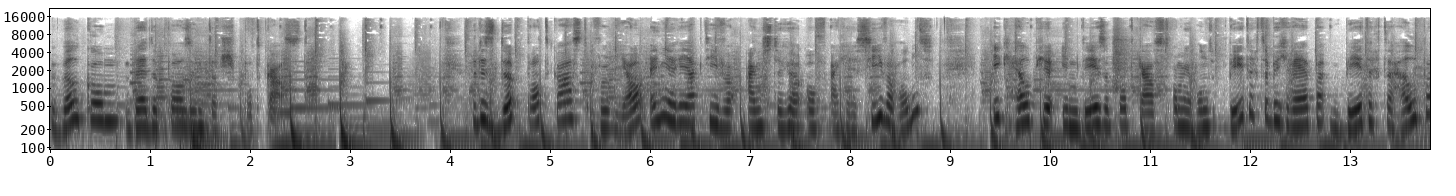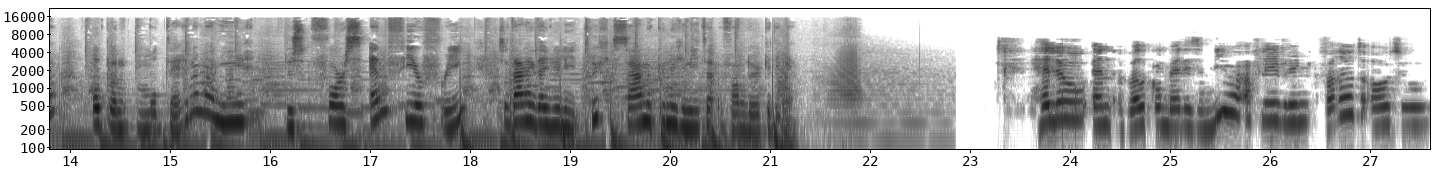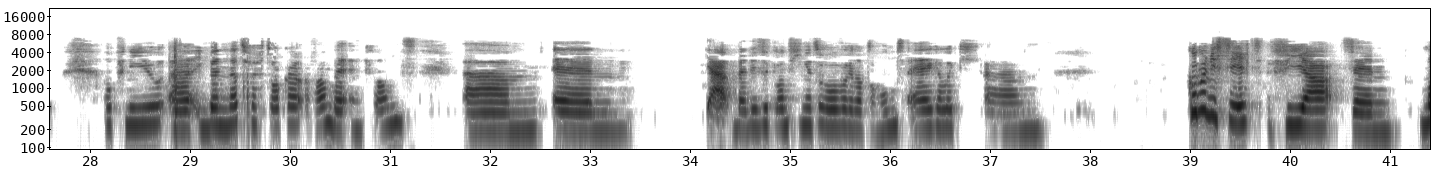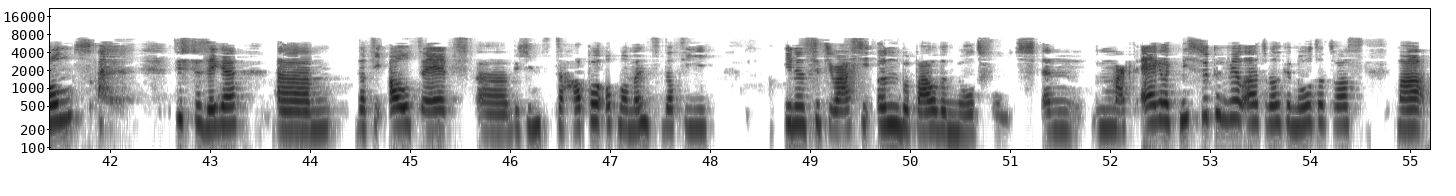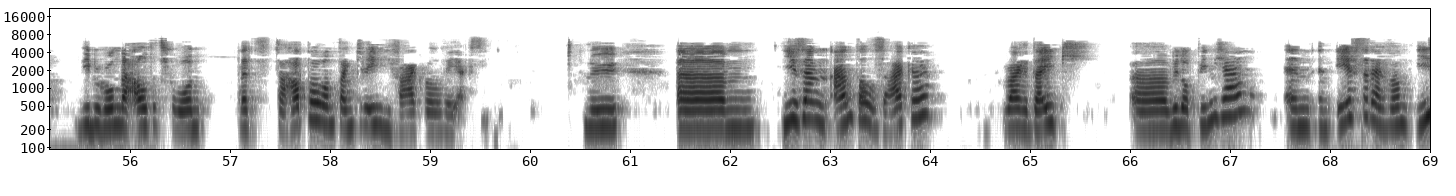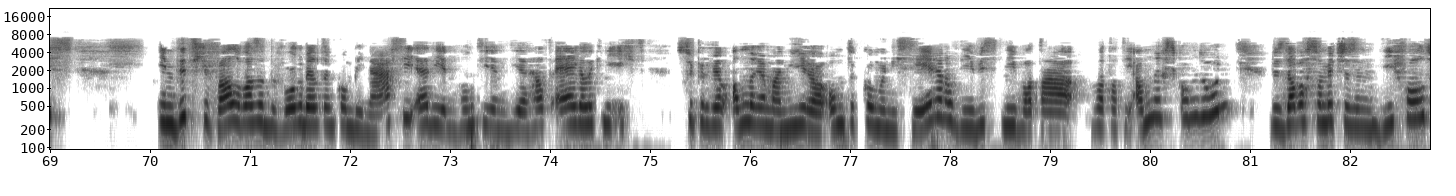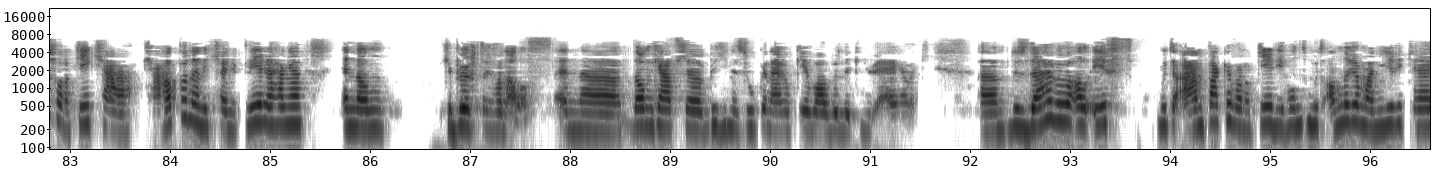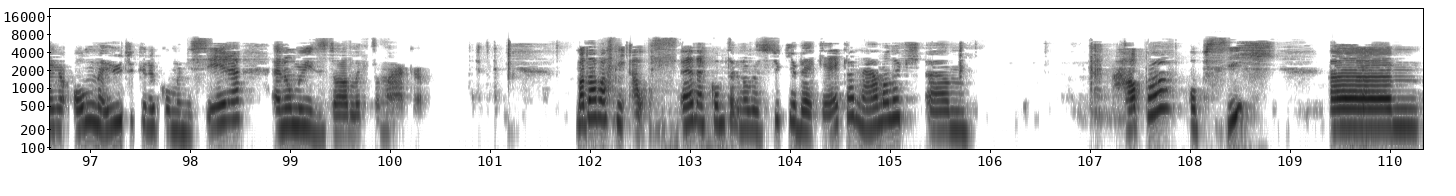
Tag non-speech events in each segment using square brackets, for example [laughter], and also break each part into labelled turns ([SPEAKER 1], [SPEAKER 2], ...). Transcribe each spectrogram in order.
[SPEAKER 1] Welkom bij de Pause in Touch podcast. Dit is de podcast voor jou en je reactieve, angstige of agressieve hond. Ik help je in deze podcast om je hond beter te begrijpen, beter te helpen op een moderne manier. Dus force en fear-free, zodanig dat jullie terug samen kunnen genieten van leuke dingen. Hallo en welkom bij deze nieuwe aflevering vanuit de auto. Opnieuw, uh, ik ben net vertrokken van bij een klant. Um, en ja, bij deze klant ging het erover dat de hond eigenlijk um, communiceert via zijn mond. [laughs] het is te zeggen um, dat hij altijd uh, begint te happen op het moment dat hij in een situatie een bepaalde nood voelt. En het maakt eigenlijk niet superveel uit welke nood het was, maar die begon daar altijd gewoon met te happen, want dan kreeg hij vaak wel reactie. Nu, um, hier zijn een aantal zaken waar dat ik uh, wil op ingaan. En een eerste daarvan is, in dit geval was het bijvoorbeeld een combinatie. Hè, die een hond die, die had eigenlijk niet echt superveel andere manieren om te communiceren, of die wist niet wat dat, wat dat die anders kon doen. Dus dat was zo'n beetje zijn default van oké, ik ga, ik ga happen en ik ga je kleren hangen en dan gebeurt er van alles. En uh, dan gaat je beginnen zoeken naar oké, wat wil ik nu eigenlijk. Um, dus daar hebben we al eerst moeten aanpakken van oké, die hond moet andere manieren krijgen om met u te kunnen communiceren en om u iets duidelijk te maken. Maar dat was niet alles. Hè. Dan komt er nog een stukje bij kijken, namelijk um, happen op zich um,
